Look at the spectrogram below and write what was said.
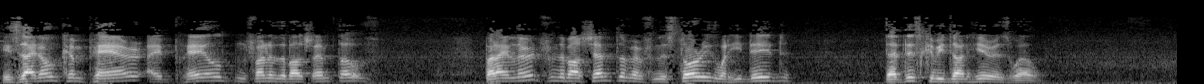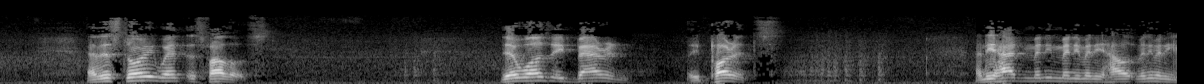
He said, I don't compare. I paled in front of the Baal Shem Tov. But I learned from the Baal Shem Tov and from the stories what he did that this could be done here as well. And this story went as follows. There was a baron, a poritz, and he had many, many, many house, many, many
